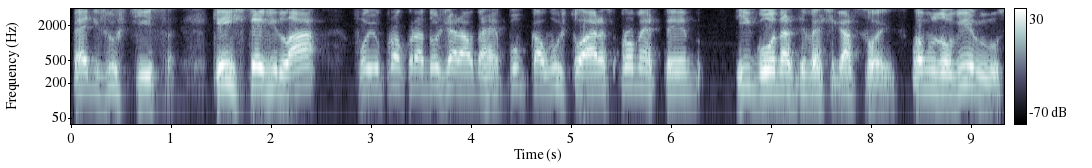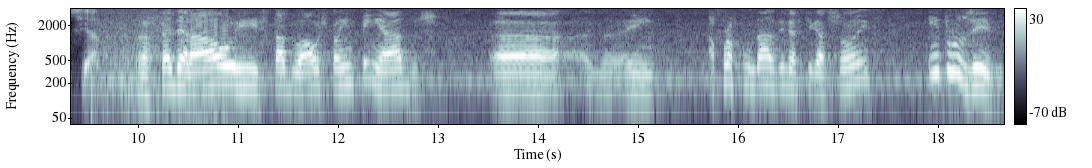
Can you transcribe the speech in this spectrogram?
pede justiça. Quem esteve lá foi o Procurador-Geral da República, Augusto Aras, prometendo rigor nas investigações. Vamos ouvi-lo, Luciano? A federal e estadual estão empenhados uh, em aprofundar as investigações, inclusive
